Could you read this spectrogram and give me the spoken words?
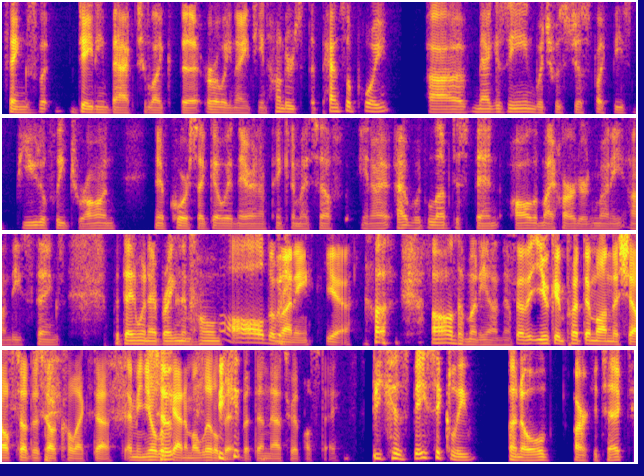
things that dating back to like the early 1900s. The Pencil Point uh, magazine, which was just like these beautifully drawn and of course, I go in there and I'm thinking to myself, you know, I, I would love to spend all of my hard earned money on these things. But then when I bring them home, all the money, yeah, all the money on them. So that you can put them on the shelf so that so, they'll collect dust. I mean, you'll so look at them a little because, bit, but then that's where they'll stay. Because basically, an old architect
